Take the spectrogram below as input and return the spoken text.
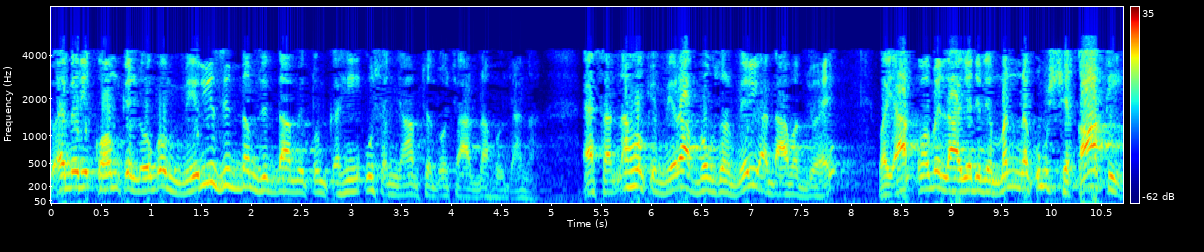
तो ए मेरी कौम के लोगों, मेरी जिद्दम जिद्दा में तुम कहीं उस अंजाम से दो चार न हो जाना। ऐसा न हो कि मेरा बुग्ज और मेरी अदावत जो है, वह या कौम लाजद मन नकुम शिकाती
